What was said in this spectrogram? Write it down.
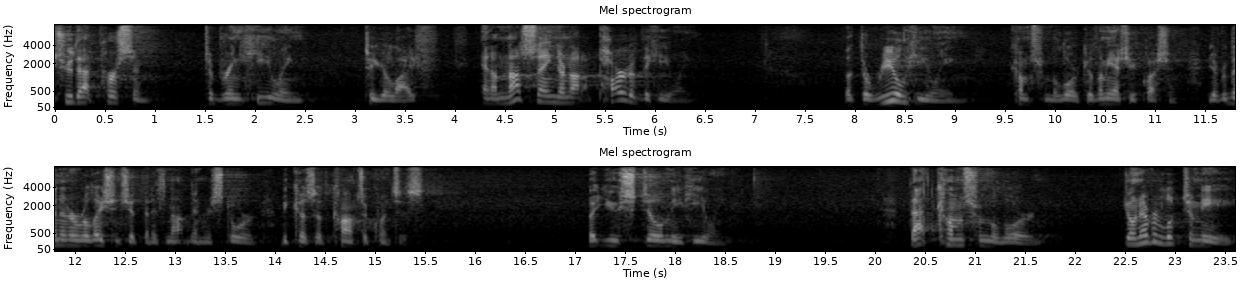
to that person to bring healing to your life. And I'm not saying they're not a part of the healing, but the real healing comes from the Lord. Because let me ask you a question. You ever been in a relationship that has not been restored because of consequences, but you still need healing? That comes from the Lord. Don't ever look to me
